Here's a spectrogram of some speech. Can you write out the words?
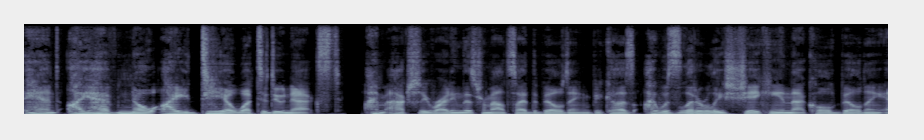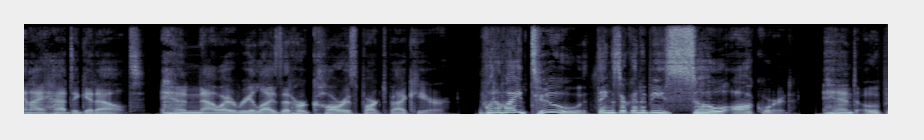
and I have no idea what to do next. I'm actually writing this from outside the building because I was literally shaking in that cold building and I had to get out. And now I realize that her car is parked back here. What do I do? Things are going to be so awkward. And OP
